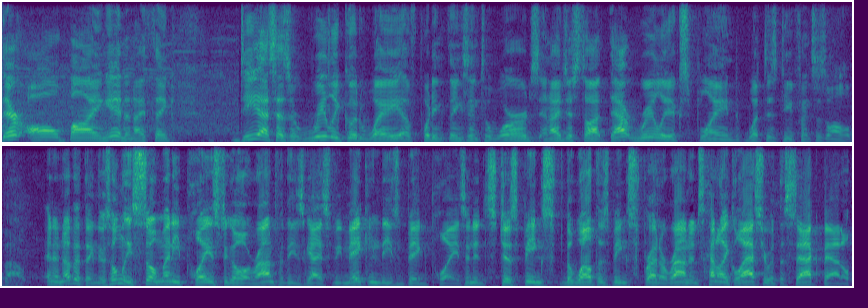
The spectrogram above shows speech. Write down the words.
they're all buying in. And I think Diaz has a really good way of putting things into words, and I just thought that really explained what this defense is all about. And another thing, there's only so many plays to go around for these guys to be making these big plays, and it's just being the wealth is being spread around. And it's kind of like last year with the sack battle.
